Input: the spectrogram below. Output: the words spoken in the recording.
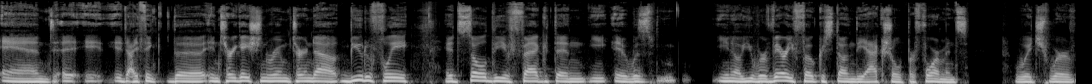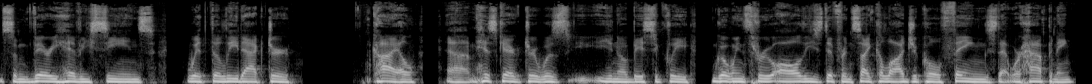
And it, it, I think the interrogation room turned out beautifully. It sold the effect, and it was, you know, you were very focused on the actual performance, which were some very heavy scenes with the lead actor, Kyle, um, his character was, you know, basically going through all these different psychological things that were happening,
